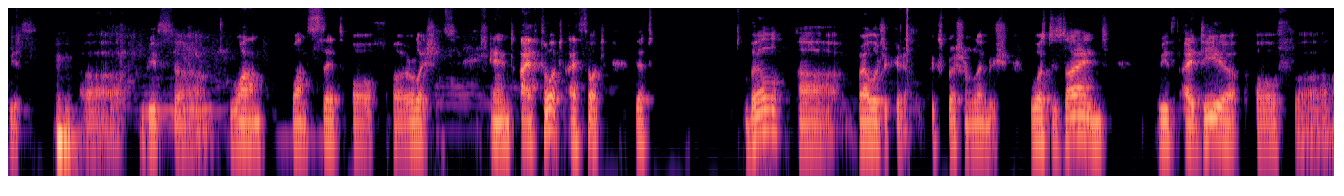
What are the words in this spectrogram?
with uh, with um, one one set of uh, relations. And I thought I thought that BEL uh, biological expression language was designed with idea of uh,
